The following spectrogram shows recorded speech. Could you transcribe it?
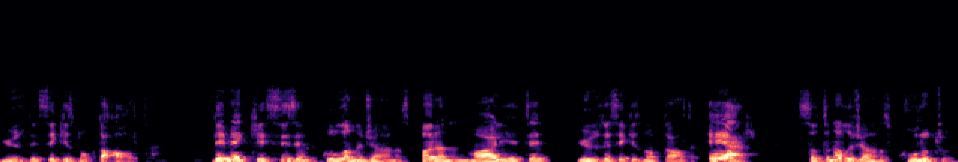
%8.6. Demek ki sizin kullanacağınız paranın maliyeti %8.6. Eğer satın alacağınız konutun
